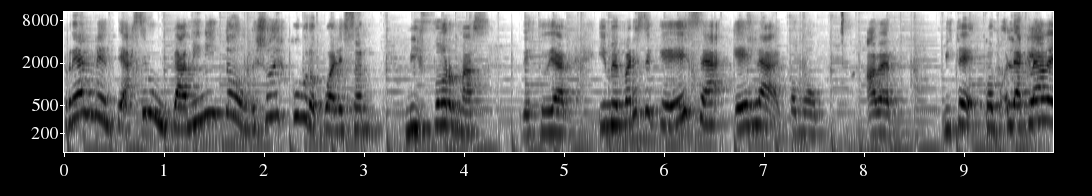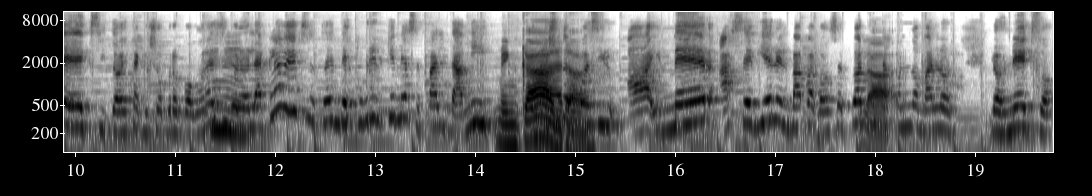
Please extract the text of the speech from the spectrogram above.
realmente hacer un caminito donde yo descubro cuáles son mis formas de estudiar. Y me parece que esa es la, como, a ver, viste, como la clave de éxito, esta que yo propongo. ¿no? Es decir, Ujú. bueno, la clave de éxito está en descubrir qué me hace falta a mí Me yo te puedo encanta. decir, ay, Mer, hace bien el mapa conceptual, Claro. que está poniendo mal los, los nexos.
